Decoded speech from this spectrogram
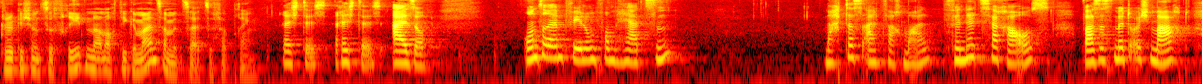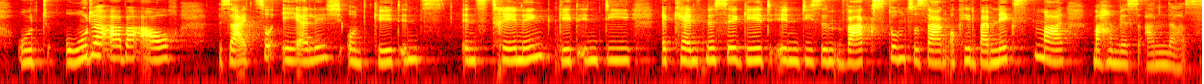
glücklich und zufrieden dann auch die gemeinsame Zeit zu verbringen. Richtig, richtig. Also, unsere Empfehlung vom Herzen, macht das einfach mal, findet heraus, was es mit euch macht und oder aber auch seid so ehrlich und geht ins ins Training, geht in die Erkenntnisse, geht in diesem Wachstum zu sagen, okay, beim nächsten Mal machen wir es anders,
